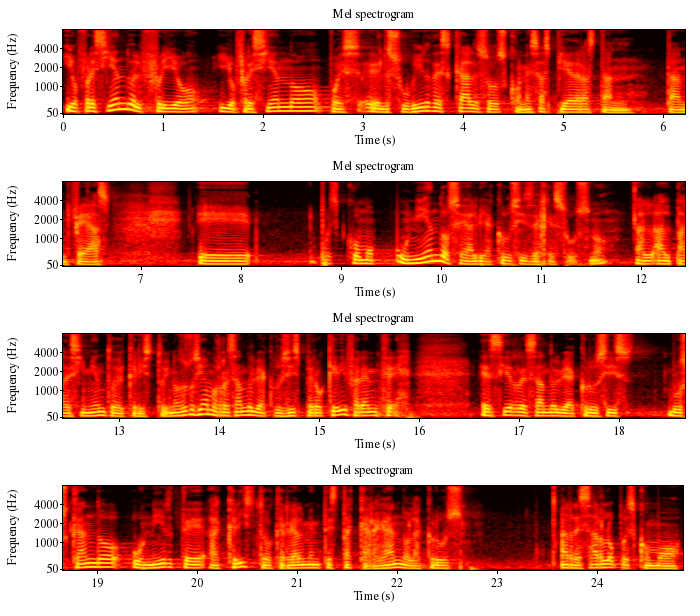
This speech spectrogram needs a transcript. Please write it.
y ofreciendo el frío y ofreciendo pues el subir descalzos con esas piedras tan, tan feas. Eh, pues como uniéndose al Via Crucis de Jesús, ¿no? Al, padecimiento de Cristo. Y nosotros íbamos rezando el Via Crucis, pero qué diferente es ir rezando el Via Crucis buscando unirte a Cristo que realmente está cargando la cruz, a rezarlo pues como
